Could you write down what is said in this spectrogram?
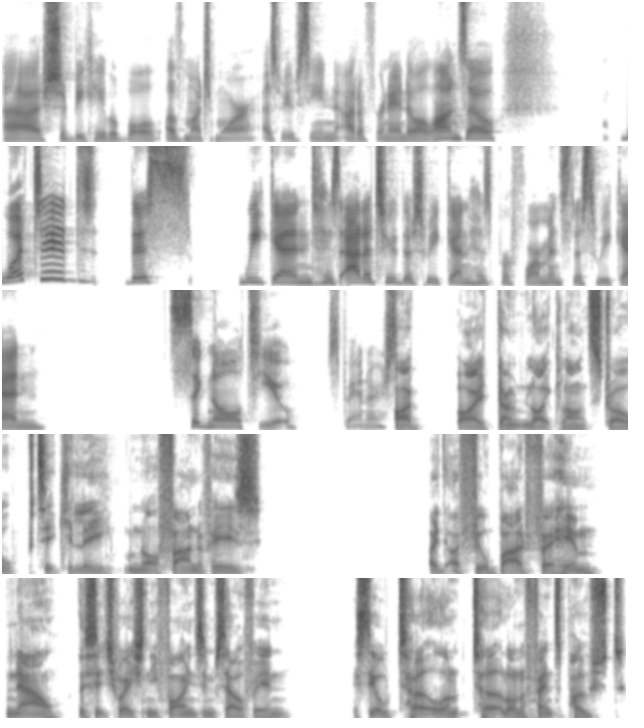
uh, should be capable of much more, as we've seen out of Fernando Alonso. What did this weekend, his attitude this weekend, his performance this weekend signal to you, Spanners? I I don't like Lance Stroll particularly. I'm not a fan of his. I, I feel bad for him now. The situation he finds himself in. It's the old turtle on turtle on a fence post.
